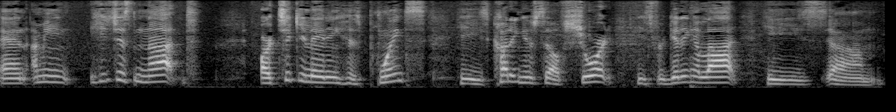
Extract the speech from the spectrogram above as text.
and I mean, he's just not articulating his points. He's cutting himself short. He's forgetting a lot. He's um,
